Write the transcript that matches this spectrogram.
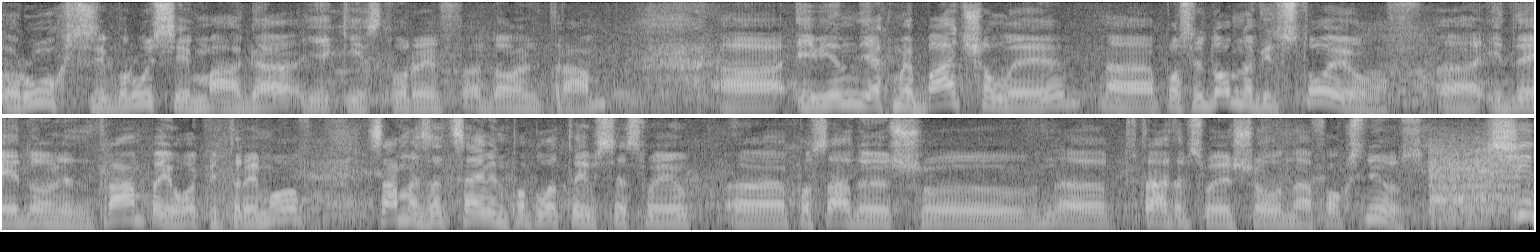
рухсі в русі Мага, який створив Дональд Трамп. І він, як ми бачили, послідовно відстоював ідеї Дональда Трампа, його підтримував. Саме за це він поплатився своєю посадою, що втратив своє шоу на Fox News. Чи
